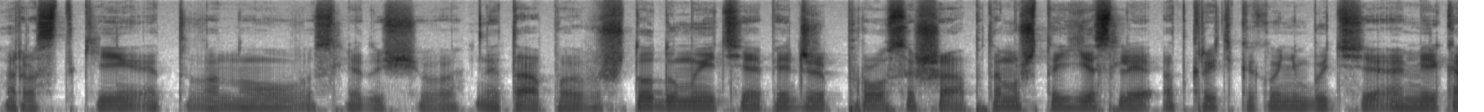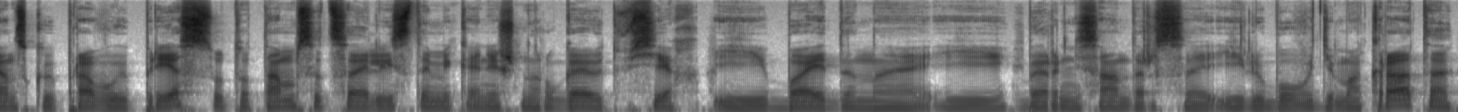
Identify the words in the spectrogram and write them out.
ростки этого нового следующего этапа? Что думаете, опять же, про США? Потому что если открыть какую-нибудь американскую правую прессу, то там социалистами, конечно, ругают всех. И Байдена, и Берни Сандерса, и любого демократа.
